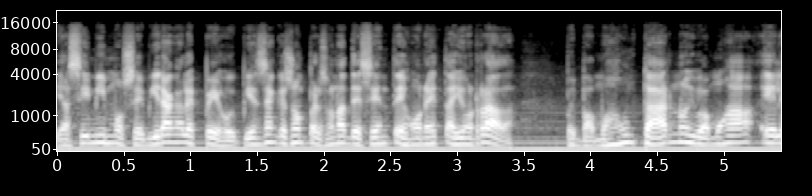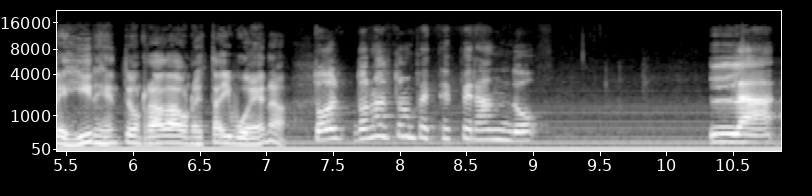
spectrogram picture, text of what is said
y así mismo se miran al espejo y piensan que son personas decentes, honestas y honradas, pues vamos a juntarnos y vamos a elegir gente honrada, honesta y buena. Donald Trump está esperando la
